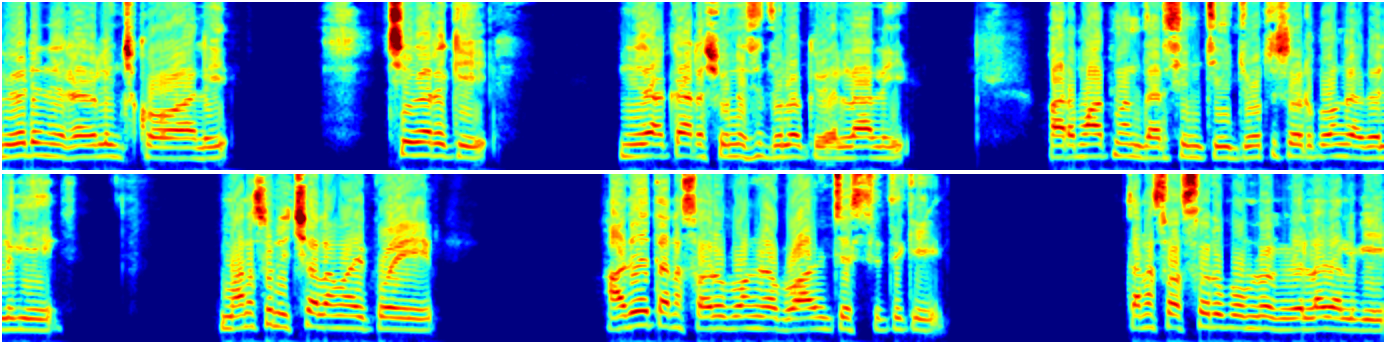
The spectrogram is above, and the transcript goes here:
వేడిని రగిలించుకోవాలి చివరికి నిరాకార శూన్య స్థితిలోకి వెళ్ళాలి. పరమాత్మను దర్శించి జ్యోతి స్వరూపంగా వెలిగి మనసు నిశ్చలమైపోయి అదే తన స్వరూపంగా భావించే స్థితికి తన స్వస్వరూపంలోకి వెళ్ళగలిగి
